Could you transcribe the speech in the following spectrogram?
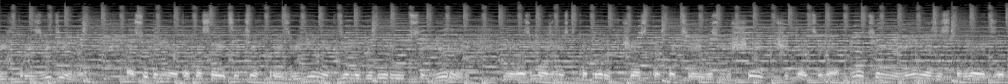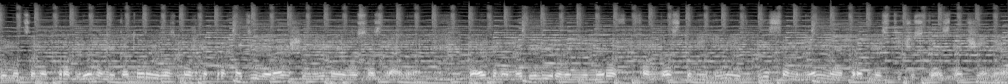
своих произведениях. Особенно это касается тех произведений, где моделируются миры, невозможность которых часто, хотя и возмущает читателя, но тем не менее заставляет задуматься над проблемами, которые, возможно, проходили раньше мимо его сознания. Поэтому моделирование миров фантастами имеет несомненное прогностическое значение.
